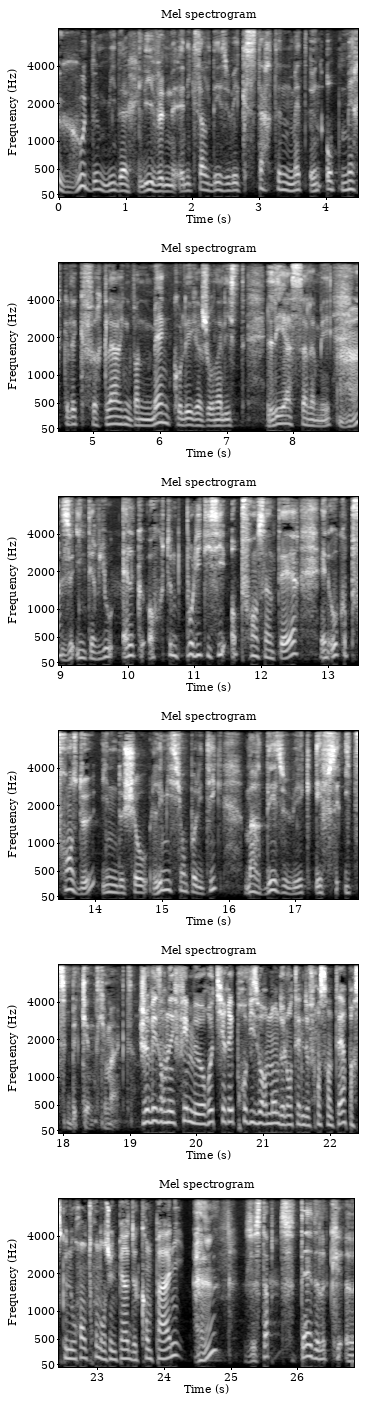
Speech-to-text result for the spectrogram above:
Goedemiddag, lieven. En ik zal deze week starten met een opmerkelijke verklaring van mijn collega-journalist Lea Salamé. Aha. Ze interviewt elke ochtend politici op France Inter en ook op France 2 in de show L'émission politique. Maar deze week heeft ze iets bekendgemaakt. Je vais en effet me retirer provisoirement de l'antenne de France Inter parce que nous rentrons dans une période de campagne. Huh? Ze stapt tijdelijk uh,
